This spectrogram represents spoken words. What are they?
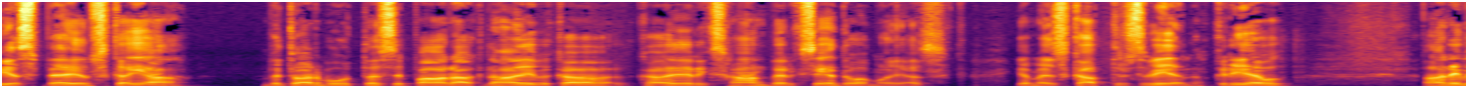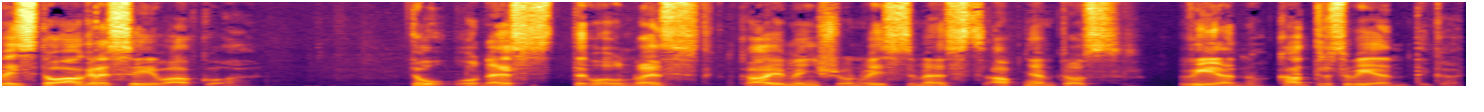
Iespējams, ka jā. Bet varbūt tas ir pārāk naivi, kā, kā Eriks Hānbergs iedomājās. Ja mēs katrs vienu krievu, arī visu to agresīvāko. Tu un es, tev un es, kaimiņš, un visi mēs apņemtos vienu, katrs vienu tikai.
